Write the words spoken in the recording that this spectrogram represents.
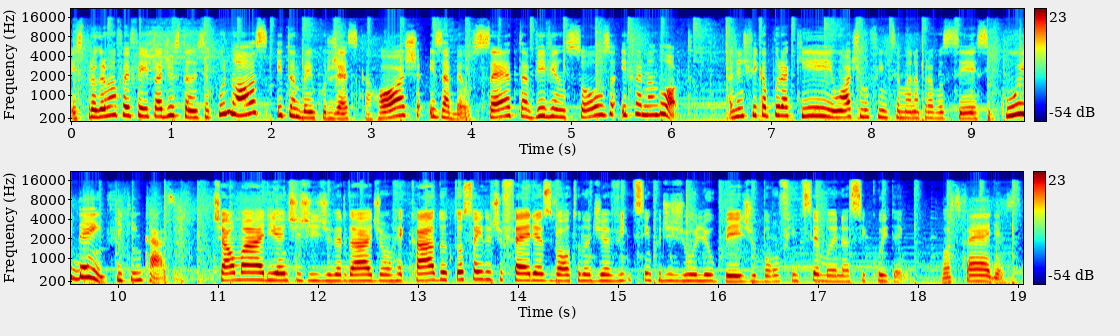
Esse programa foi feito à distância por nós e também por Jéssica Rocha, Isabel Seta, Vivian Souza e Fernando Otto. A gente fica por aqui. Um ótimo fim de semana para você. Se cuidem, fiquem em casa. Tchau, Mari. Antes de ir de verdade, um recado. Tô saindo de férias, volto no dia 25 de julho. Beijo, bom fim de semana. Se cuidem. Boas férias.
